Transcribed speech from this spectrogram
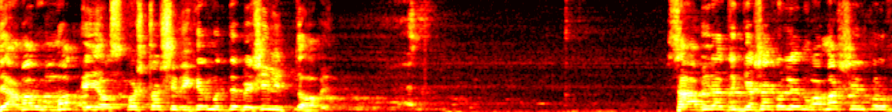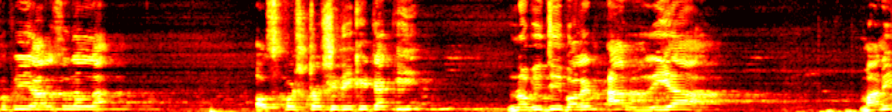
যে আমার উম্মত এই অস্পষ্ট শিরিকের মধ্যে বেশি লিপ্ত হবে। সাহাবিরা জিজ্ঞাসা করলেন ও আমার শিরকুল খফি ইয়া অস্পষ্ট শিরিক এটা কি? নবীজি বলেন আর রিয়া মানে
